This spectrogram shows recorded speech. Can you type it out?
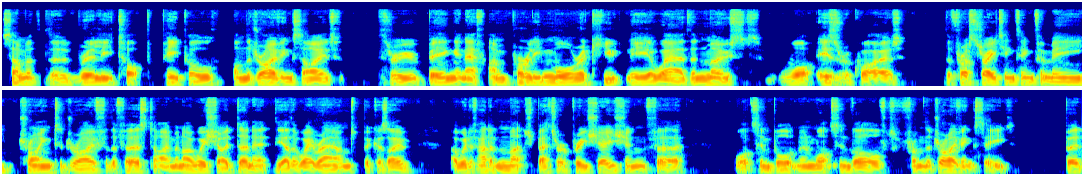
some of the really top people on the driving side through being in F, I'm probably more acutely aware than most what is required. The frustrating thing for me trying to drive for the first time, and I wish I'd done it the other way around because I, I would have had a much better appreciation for what's important and what's involved from the driving seat. But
